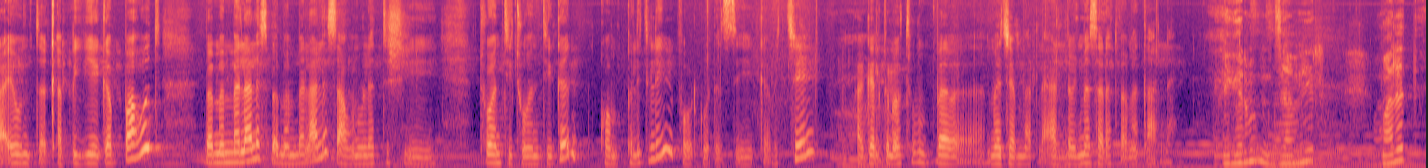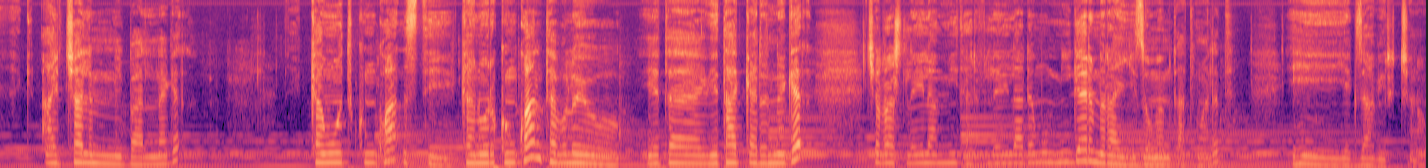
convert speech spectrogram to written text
ራእዩን ተቀብዬ የገባሁት። በመመላለስ በመመላለስ አሁን 2020 ግን completely for good እዚህ ገብቼ አገልግሎቱን በመጀመር ላይ ያለውኝ መሰረት በመጣል ላይ አይገርምም? እግዚአብሔር ማለት አይቻልም የሚባል ነገር ከሞትኩ እንኳን እስቲ ከኖርኩ እንኳን ተብሎ የታቀደ ነገር ጭራሽ ለሌላ የሚተርፍ ለሌላ ደግሞ የሚገርም ራዕይ ይዞ መምጣት ማለት ይሄ የእግዚአብሔር እጅ ነው።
